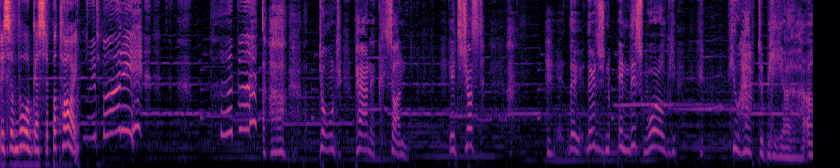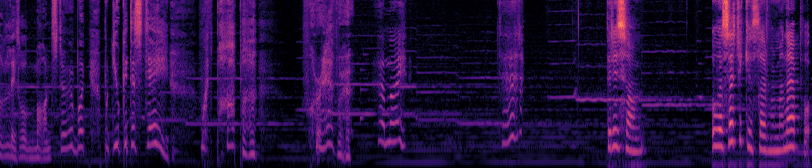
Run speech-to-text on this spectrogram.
Liksom våga släppa taget. My body! Papa! Uh, don't panic, son. It's just. There, there's no, in this world. You, you have to be a, a little monster, but but you get to stay with Papa forever. Am I dead? För det är som, oavsett vilken server man är på,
